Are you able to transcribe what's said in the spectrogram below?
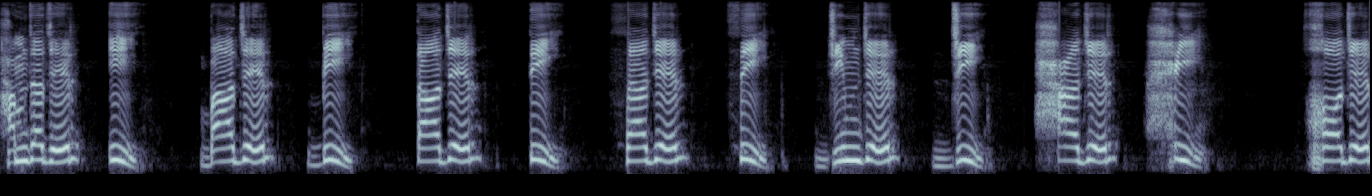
হামজাজের ই বাজের বি তাজের তি সাজের সি জিমজের জি হাজের হি, খজের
